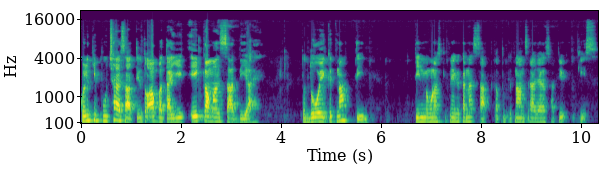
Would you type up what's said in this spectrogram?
कुल की पूछा है साथियों तो आप बताइए, एक का मान सात दिया है तो दो एक कितना? तीन। तीन में गुणा कितने का करना है? सात का। तो कितना आंसर आ जाएगा साथियों? इक्कीस।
